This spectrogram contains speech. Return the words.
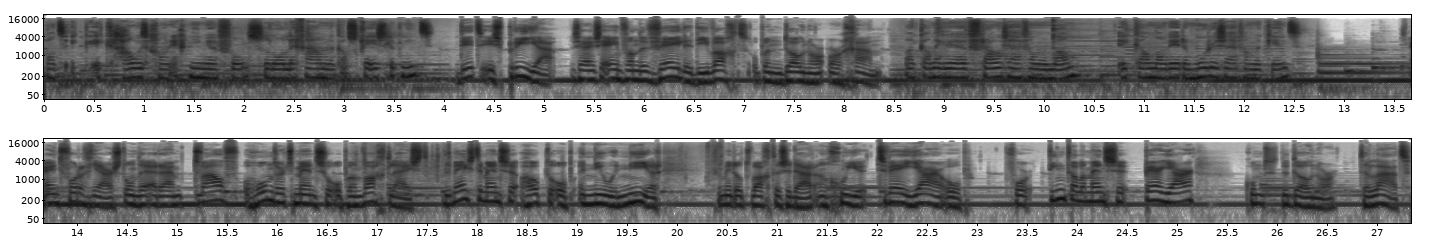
Want ik, ik hou het gewoon echt niet meer vol, zowel lichamelijk als geestelijk niet. Dit is Priya. Zij is een van de velen die wacht op een donororgaan. Dan kan ik weer een vrouw zijn van mijn man. Ik kan dan weer de moeder zijn van mijn kind. Eind vorig jaar stonden er ruim 1200 mensen op een wachtlijst. De meeste mensen hoopten op een nieuwe nier. Gemiddeld wachten ze daar een goede twee jaar op. Voor tientallen mensen per jaar komt de donor te laat.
